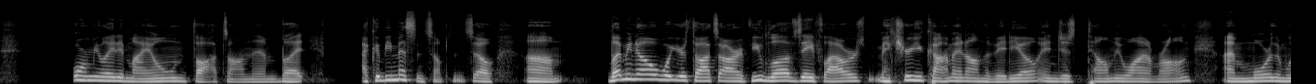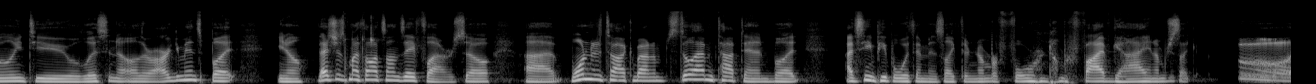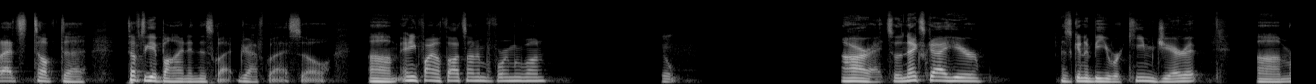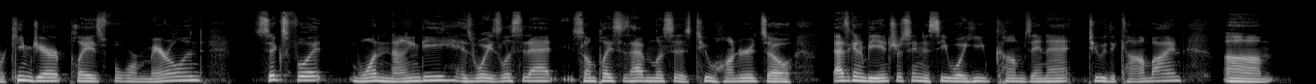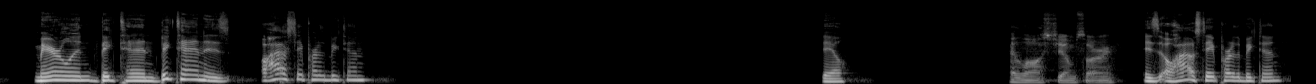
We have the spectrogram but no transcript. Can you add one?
formulated my own thoughts on them. But I could be missing something. So um, let me know what your thoughts are. If you love Zay Flowers, make sure you comment on the video and just tell me why I'm wrong. I'm more than willing to listen to other arguments, but you know, that's just my thoughts on Zay Flowers. So, uh, wanted to talk about him. Still have him top 10, but I've seen people with him as like their number four, number five guy. And I'm just like, oh, that's tough to, tough to get behind in this draft class. So, um, any final thoughts on him before we move on? Nope. All right. So the next guy here is going to be Rakim Jarrett. Um, Rakim Jarrett plays for Maryland. Six foot, 190 is what he's listed at. Some places have him listed as 200. So that's going to be interesting to see what he comes in at to the combine. Um, Maryland, Big Ten. Big Ten is Ohio State part of the Big Ten? Dale, I lost you. I'm sorry. is Ohio State part of the Big Ten?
